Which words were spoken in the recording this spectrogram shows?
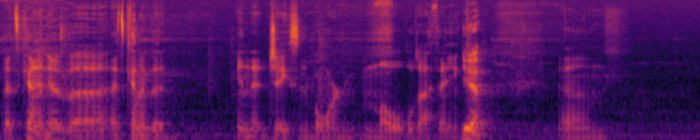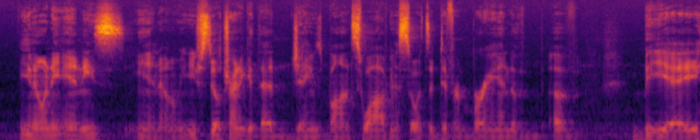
That's kind of uh, that's kind of the in that Jason Bourne mold, I think. Yeah. Um, you know, and, he, and he's you know you're still trying to get that James Bond suaveness, so it's a different brand of of BA,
